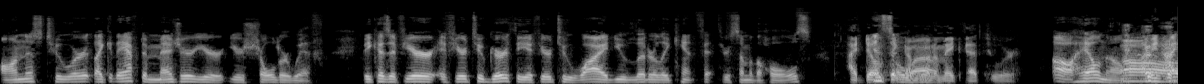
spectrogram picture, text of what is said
on this tour. Like they have to measure your your shoulder width because if you're if you're too girthy, if you're too wide, you literally can't fit through some of the holes. I don't And so- think I'm wow. going to uh, make that tour. Oh hell no! I mean, I,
